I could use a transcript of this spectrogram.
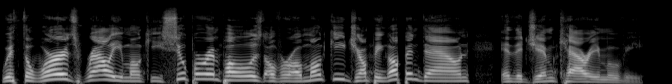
With the words Rally Monkey superimposed over a monkey jumping up and down in the Jim Carrey movie.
